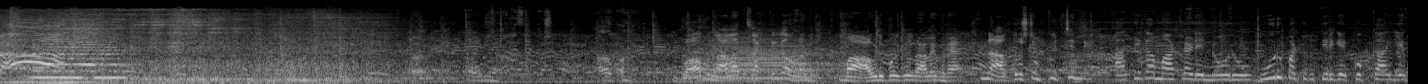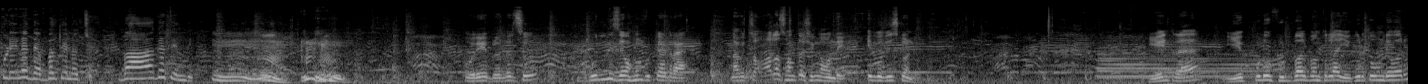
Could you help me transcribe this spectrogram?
సార్. బాబు నాలా చక్కగా ఉన్నాడు. మా ఆవిడ పోగిలు రాలేదురా. నా అదృష్టం పుచ్చింది అతిగా మాట్లాడే నోరు ఊరు పట్టుకు తిరిగే కుక్క ఎప్పుడైనా దెబ్బలు తినొచ్చు. బాగా తింది. ఒరే బ్రదర్స్ బుల్లి సింహం పుట్టాడురా. నాకు చాలా సంతోషంగా ఉంది. ఇది తీసుకోండి. ఏంట్రా? ఎప్పుడు ఫుట్బాల్ బంతులా ఎగురుతూ ఉండేవారు?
